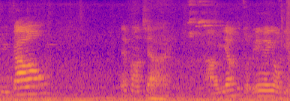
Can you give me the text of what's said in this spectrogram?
举高，再放下来。好，一样是左边跟右边。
